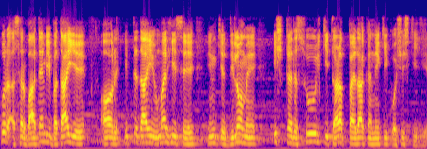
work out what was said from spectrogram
پر اثر باتیں بھی بتائیے اور ابتدائی عمر ہی سے ان کے دلوں میں عشق رسول کی تڑپ پیدا کرنے کی کوشش کیجیے۔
